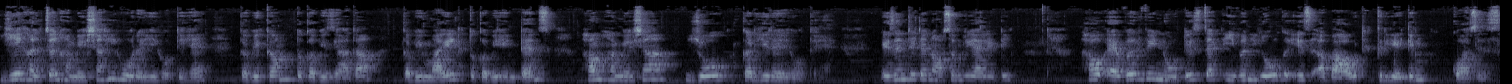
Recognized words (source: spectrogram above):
ये हलचल हमेशा ही हो रही होती है, कभी कम तो कभी ज़्यादा, कभी माइल्ड तो कभी इंटेंस हम हमेशा योग कर ही रहे होते हैं। Isn't it an awesome reality however we notice that even yog is about creating causes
